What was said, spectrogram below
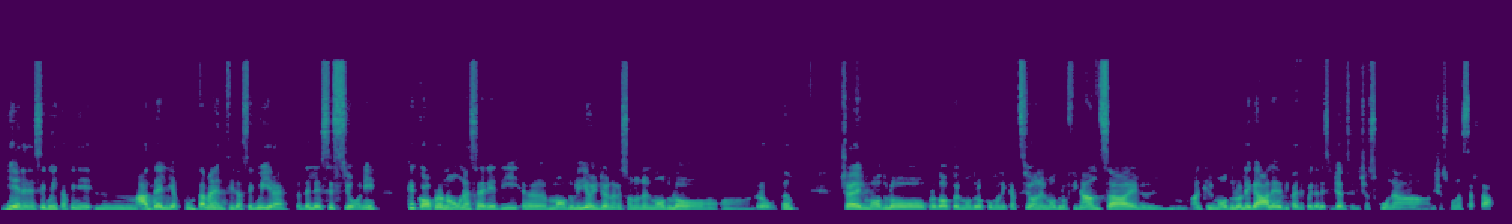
viene seguita, quindi mh, ha degli appuntamenti da seguire, delle sessioni che coprono una serie di eh, moduli. Io in genere sono nel modulo uh, growth c'è il modulo prodotto, il modulo comunicazione, il modulo finanza, il, anche il modulo legale, dipende poi dalle esigenze di ciascuna, di ciascuna startup.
